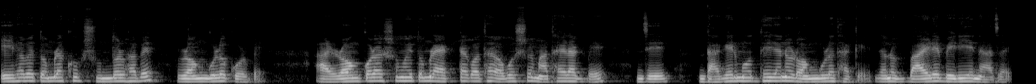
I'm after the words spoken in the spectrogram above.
এইভাবে তোমরা খুব সুন্দরভাবে রঙগুলো করবে। আর রং করার সময় তোমরা একটা কথা অবশ্যই মাথায় রাখবে যে দাগের মধ্যে যেন রঙগুলো থাকে, যেন বাইরে বেরিয়ে না যায়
